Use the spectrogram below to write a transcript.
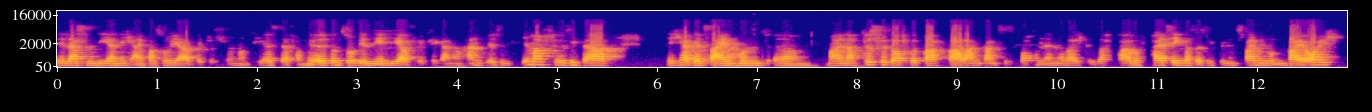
wir lassen die ja nicht einfach so, ja, bitteschön, und hier ist der vermittelt und so. Wir nehmen die auch wirklich an der Hand. Wir sind immer für sie da. Ich habe jetzt einen Hund ähm, mal nach Düsseldorf gebracht, war da ein ganzes Wochenende, weil ich gesagt habe, falls irgendwas ist, ich bin in zwei Minuten bei euch.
